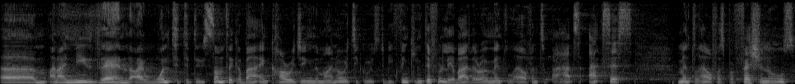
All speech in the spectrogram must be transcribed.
Um, and I knew then that I wanted to do something about encouraging the minority groups to be thinking differently about their own mental health and to perhaps access mental health as professionals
